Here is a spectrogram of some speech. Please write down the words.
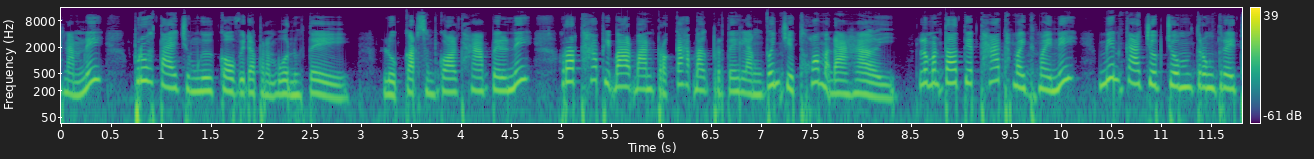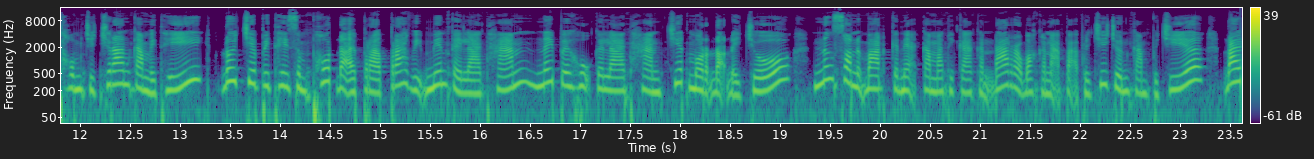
ឆ្នាំនេះព្រោះតែជំងឺ Covid-19 នោះទេលោកកត់សម្គាល់ថាពេលនេះរដ្ឋាភិបាលបានប្រកាសបើកប្រទេសឡើងវិញជាធម្មតាហើយ។ លោកបន្តទៀតថាថ្មីថ្មីនេះមានការជួបជុំទ្រង់ទ្រាយធំជាច្រើនកម្មវិធីដូចជាពិធីសម្ពោធដោយប្រើប្រាស់វិមានកីឡាដ្ឋាននៃពហុកីឡាដ្ឋានជាតិមរតកតេជោនិងសន្និបាតគណៈកម្មាធិការកណ្ដាលរបស់គណៈបកប្រជាជនកម្ពុជា ដែល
